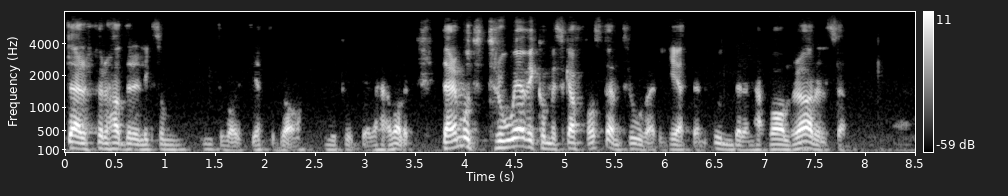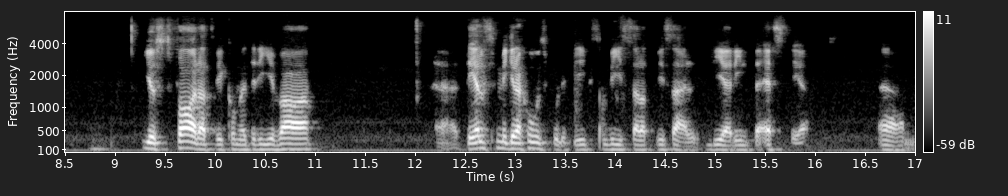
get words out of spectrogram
därför hade det liksom inte varit jättebra om vi tog det, det här valet. Däremot tror jag vi kommer skaffa oss den trovärdigheten under den här valrörelsen. Eh, just för att vi kommer driva eh, dels migrationspolitik som visar att vi, så här, vi är inte SD. Ehm,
